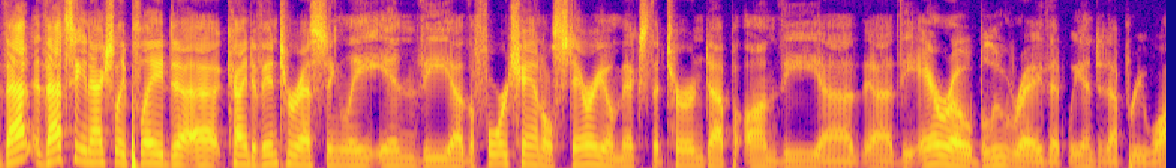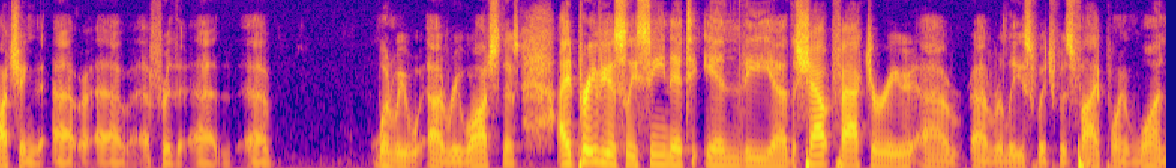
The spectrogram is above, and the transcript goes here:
that that scene actually played uh, kind of interestingly in the uh, the four channel stereo mix that turned up on the uh, uh, the Arrow Blu-ray that we ended up rewatching uh, uh, for the. When we uh, rewatched this, I had previously seen it in the uh, the Shout Factory uh, uh, release, which was 5.1,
